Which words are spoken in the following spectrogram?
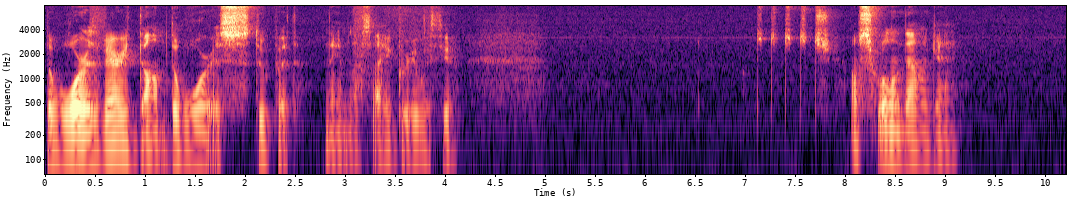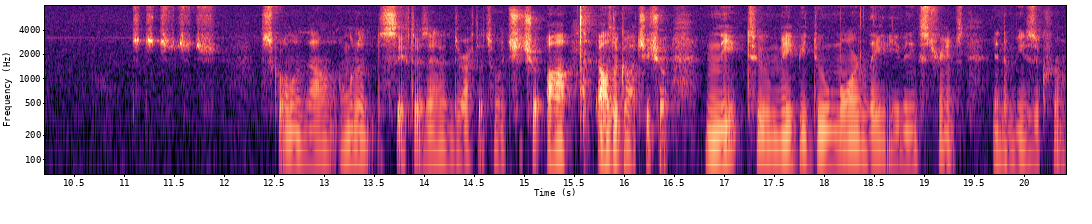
The war is very dumb. The war is stupid. Nameless. I agree with you. I'm scrolling down, gang. Scrolling down. I'm gonna see if there's anything directed to my Chicho. Ah, uh, Aldegard Chicho. Need to maybe do more late evening streams in the music room.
